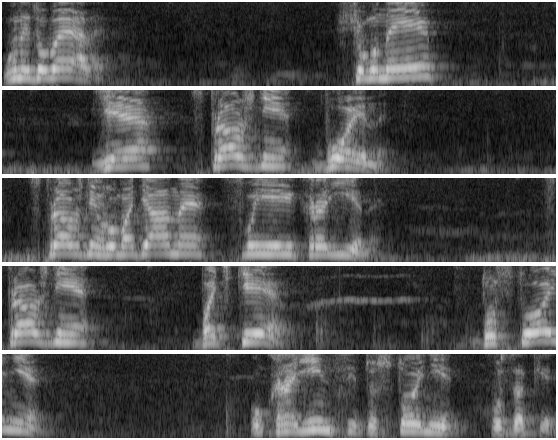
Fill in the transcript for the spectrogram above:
Вони довели, що вони є справжні воїни, справжні громадяни своєї країни, справжні батьки, достойні українці, достойні козаки.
